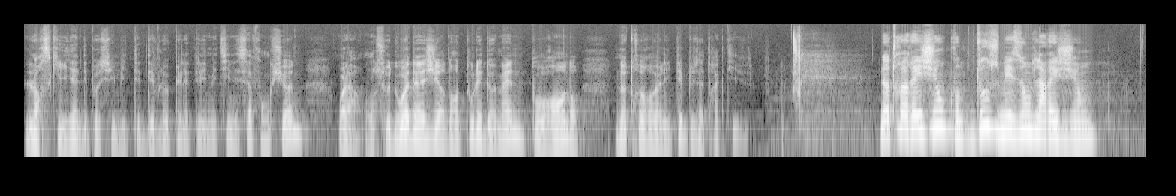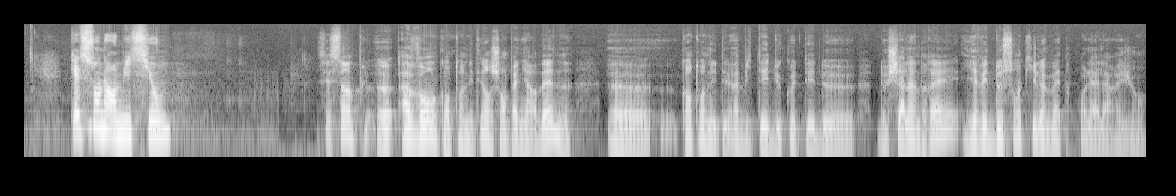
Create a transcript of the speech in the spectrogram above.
lorsqu'il y a des possibilités de développer la télémédecine et ça fonctionne. Voilà, on se doit d'agir dans tous les domaines pour rendre notre ruralité plus attractive. Notre région compte 12 maisons de la région. Quelles sont leurs missions? C'est simple. Euh, avant, quand on était en Champagne-Ardenne, euh, quand on était habité du côté de, de, Chalindray, il y avait 200 km pour aller à la région.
